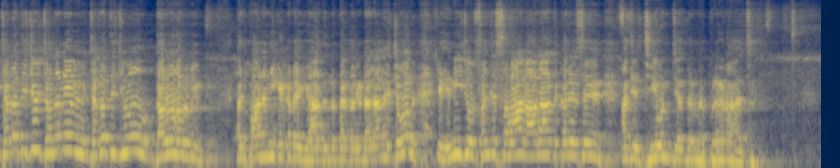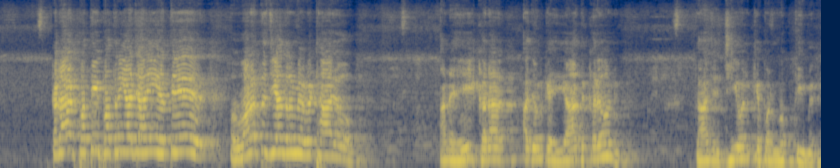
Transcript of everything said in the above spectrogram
જગતજીવ જનની જગતજીવ ધરોહરવી આજ પાણની કે કદાચ યાદ નતા કરી. દાદાને જોન કે એની જો સંજ સવાર આરાધ કરે છે, આજે જીવન જે અંદર પ્રેરણા છે. કદાચ પતિ પત્ની આજે અહીં હતી વરતજી અંદર મેં બેઠા આવ્યો અને એ કદાચ આજે ઉનકે યાદ કર્યો ને તો આજે જીવન કે પણ મુક્તિ મળે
